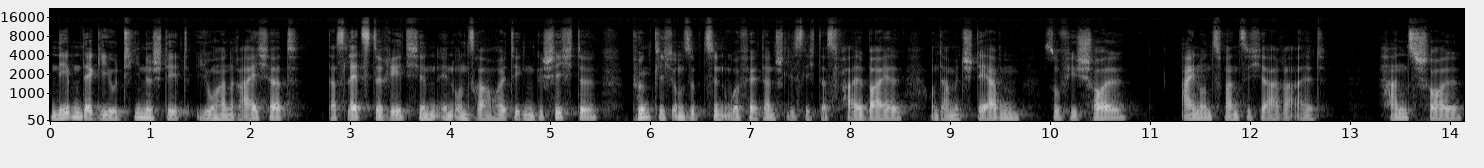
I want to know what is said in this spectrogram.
Neben der Guillotine steht Johann Reichert, das letzte Rädchen in unserer heutigen Geschichte. Pünktlich um 17 Uhr fällt dann schließlich das Fallbeil und damit sterben Sophie Scholl, 21 Jahre alt, Hans Scholl,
